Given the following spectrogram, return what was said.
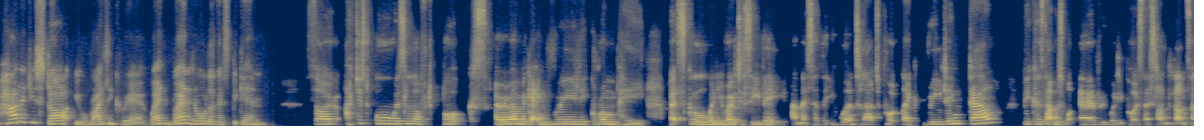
how did you start your writing career? Where, where did all of this begin? So I've just always loved books. I remember getting really grumpy at school when you wrote a CV and they said that you weren't allowed to put like reading down because that was what everybody put as their standard answer.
